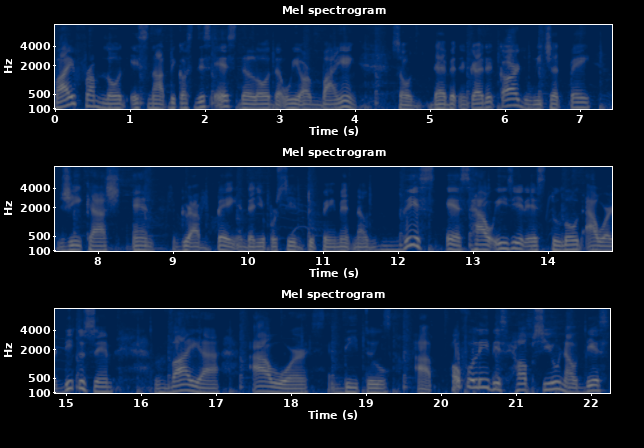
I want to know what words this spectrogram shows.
buy from load is not because this is the load that we are buying. So debit and credit card, WeChat Pay, GCash, and grab pay and then you proceed to payment. Now this is how easy it is to load our Dito sim via our Dito app. Hopefully this helps you. Now this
